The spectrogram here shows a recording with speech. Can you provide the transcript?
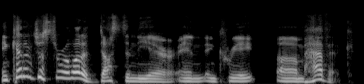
and kind of just throw a lot of dust in the air and, and create um, havoc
